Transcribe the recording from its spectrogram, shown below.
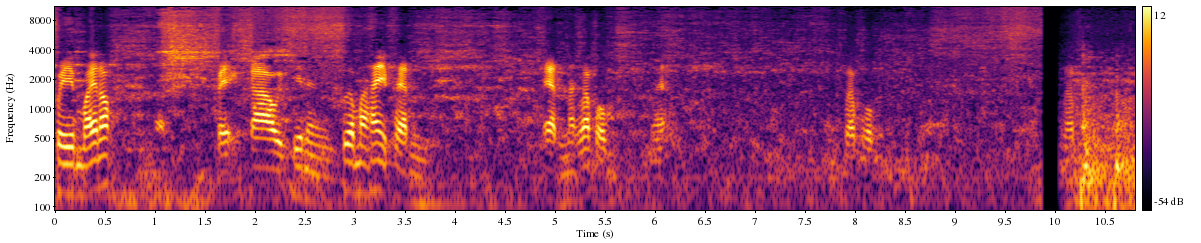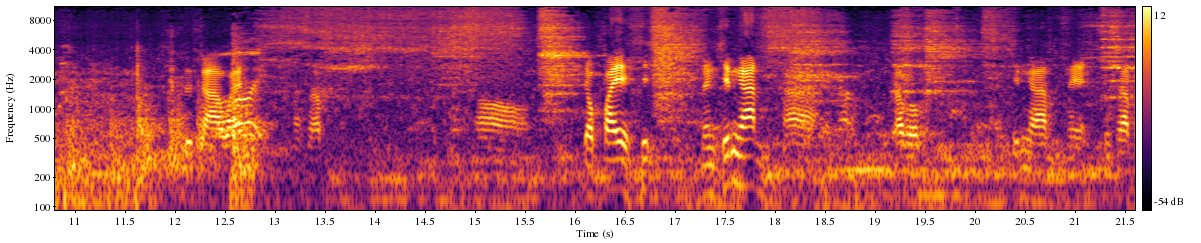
เฟรมไว้เนาะเปะกาวอีกทีหนึ่งเพื่อมาให้แผ่นแอนนะครับผมนะครับผมครับยึดด้วยกาวไว้นะครับอ๋อจบไปหนึ่งชิ้นงานอ่าครับผมหนึ่งชิ้นงานนี่ดูครับ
